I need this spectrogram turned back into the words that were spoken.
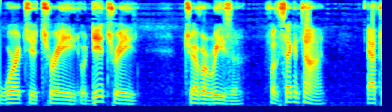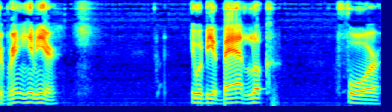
were to trade or did trade Trevor Ariza for the second time after bringing him here, it would be a bad look for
